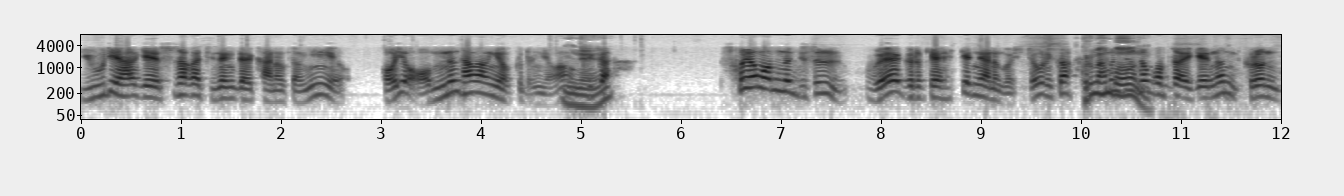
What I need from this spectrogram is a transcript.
유리하게 수사가 진행될 가능성이 거의 없는 상황이었거든요. 네. 그러니까 소용없는 짓을 왜 그렇게 했겠냐는 것이죠. 그러니까 그러면 한번 손준성 검사에게는 그런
